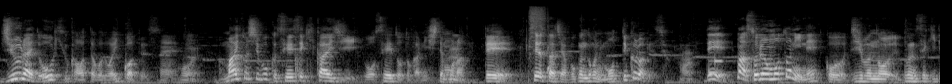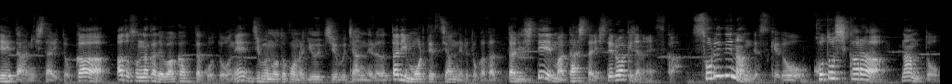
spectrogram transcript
従来と大きく変わったことが一個あってですねい。毎年僕成績開示を生徒とかにしてもらって、生徒たちは僕のところに持ってくるわけですよ。はで、まあ、それをもとにねこう自分の分析データにしたりとかあとその中で分かったことをね自分のところの YouTube チャンネルだったり森鉄チャンネルとかだったりして、まあ、出したりしてるわけじゃないですか。それでなんですけど今年からなんと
